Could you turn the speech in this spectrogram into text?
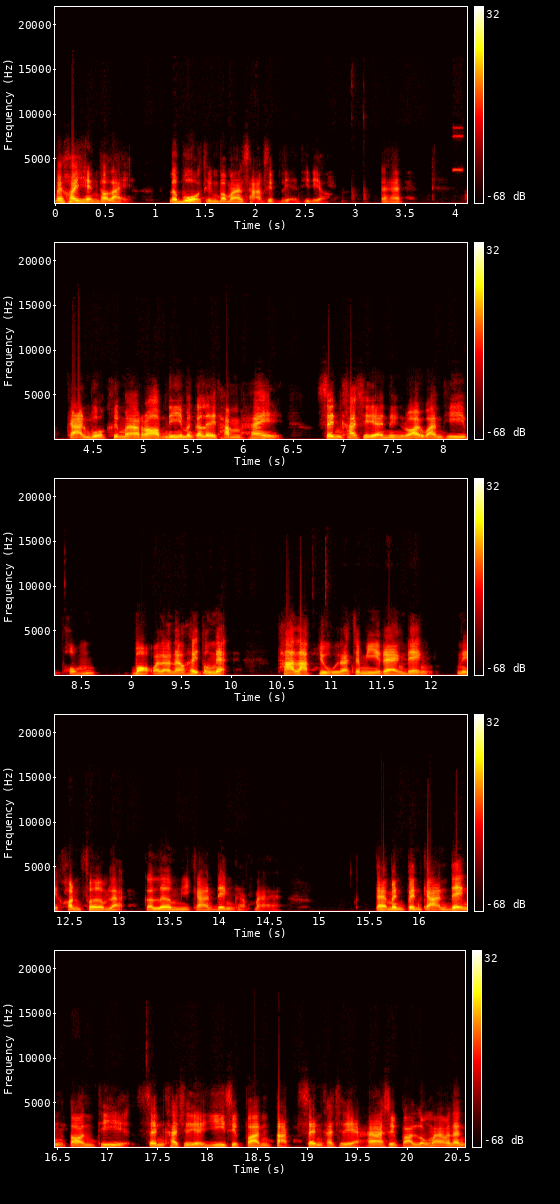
ไม่ค่อยเห็นเท่าไหร่ แล้วบวกถึงประมาณ 30 เหรียญทีเดียวนะฮะการบวกขึ้นมารอบนี้มันก็เลยทำให้เส้นค่าเฉลี่ย100 วันที่ผมบอกไว้แล้วนะเฮ้ยตรงเนี้ย ถ้ารับอยู่นะจะมีแรงเด้งเนี่ย confirm แล้วก็เริ่มมีการเด้งกลับมา แต่มันเป็นการเด้งตอนที่เส้นค่าเฉลี่ย 20 วัน ตัดเส้นค่าเฉลี่ย 50 วันลงมาเพราะนั้น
